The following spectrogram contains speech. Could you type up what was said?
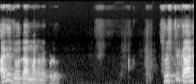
అది చూద్దాం మనం ఇప్పుడు. సృష్టి కార్య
